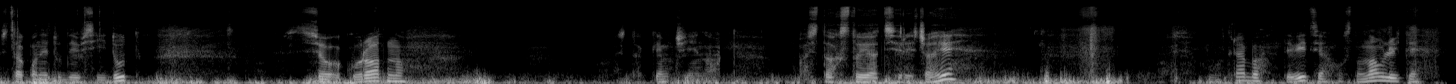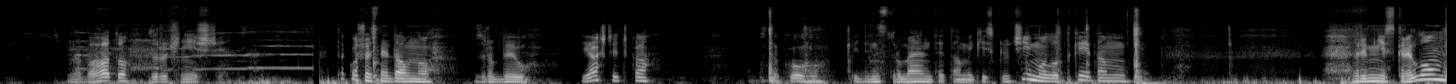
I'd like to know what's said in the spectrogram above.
Ось так вони туди всі йдуть. Все акуратно. Ось таким чином. Ось так стоять ці речаги. Треба, дивіться, встановлюйте. Набагато зручніше. Також ось недавно зробив ящичка з такого під інструменти, там якісь ключі, молотки, там в ремні з крилом,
